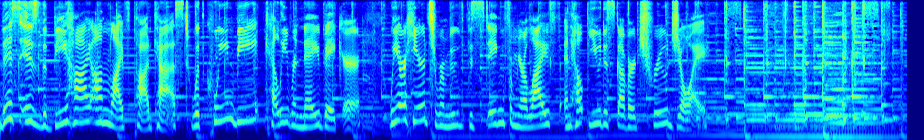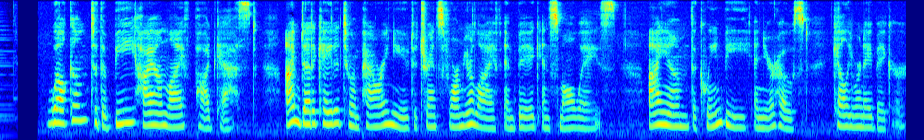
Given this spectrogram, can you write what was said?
This is the Bee High on Life podcast with Queen Bee Kelly Renee Baker. We are here to remove the sting from your life and help you discover true joy. Welcome to the Bee High on Life podcast. I'm dedicated to empowering you to transform your life in big and small ways. I am the Queen Bee and your host, Kelly Renee Baker.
